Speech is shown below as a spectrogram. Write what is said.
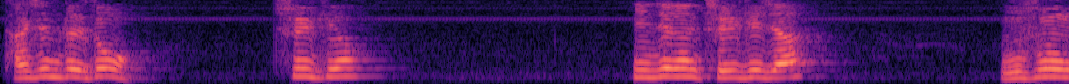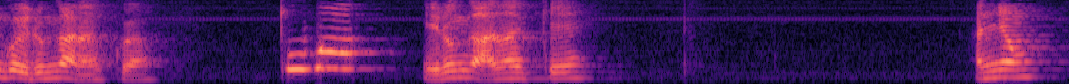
당신들도 즐겨. 인생을 즐기자. 우스운 거 이런 거 안 할 거야. 또 봐! 이런 거 안 할게. 안녕.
